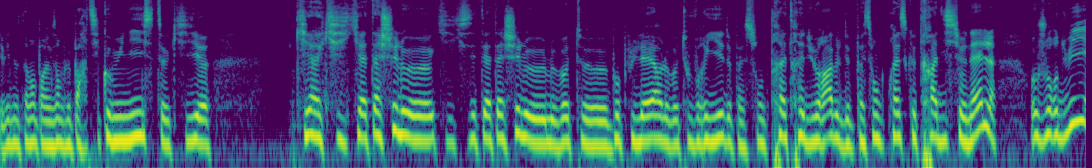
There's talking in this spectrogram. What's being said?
il y avait notamment par exemple le Parti communiste qui euh, qui a qui, qui attaché le qui, s'était attaché le, vote euh, populaire, le vote ouvrier de façon très très durable, de façon presque traditionnelle. Aujourd'hui,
